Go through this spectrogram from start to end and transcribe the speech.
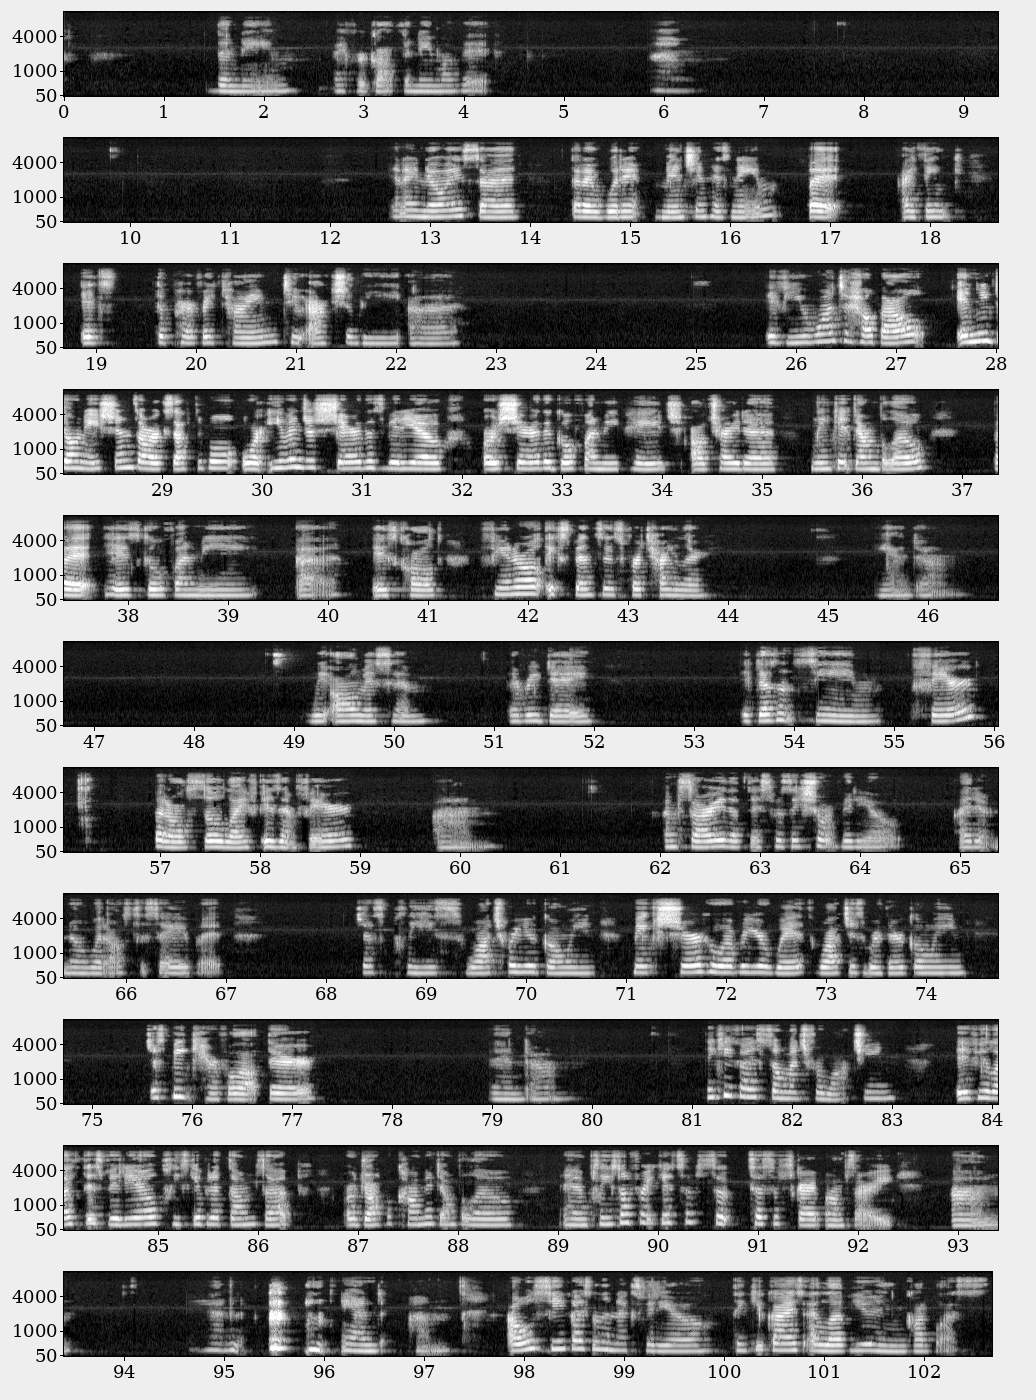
the name. I forgot the name of it. Um, and I know I said that I wouldn't mention his name, but I think it's the perfect time to actually uh, if you want to help out any donations are acceptable or even just share this video or share the GoFundMe page. I'll try to link it down below. But his GoFundMe uh, is called Funeral Expenses for Tyler. And um, we all miss him every day. It doesn't seem fair but also life isn't fair. Um, I'm sorry that this was a short video. I don't know what else to say, but just please watch where you're going. Make sure whoever you're with watches where they're going. Just be careful out there. And um, thank you guys so much for watching. If you like this video, please give it a thumbs up or drop a comment down below. And please don't forget to, to subscribe. Oh, I'm sorry. Um, and and um, I will see you guys in the next video. Thank you guys. I love you and God bless.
